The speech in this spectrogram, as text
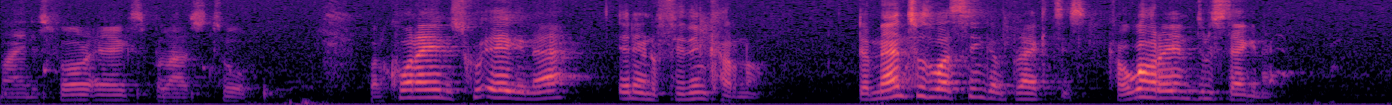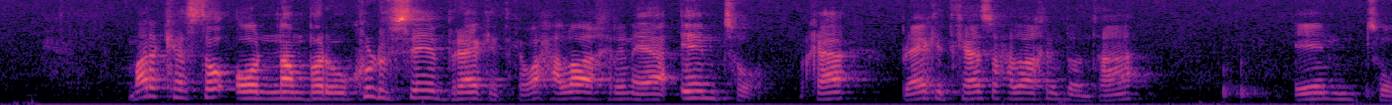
minus four x plus two. Bal kuwan ayaynu isku eeginaa inaynu fidin karno dhammaantood waa single practice ka ugu horeeyaynu dul istaaginaa mar kasta oo number uu ku dhufsan yahay bracketka waxaa loo akrinayaa into. Marka bracketkaas waxaa loo akrin doontaa into.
